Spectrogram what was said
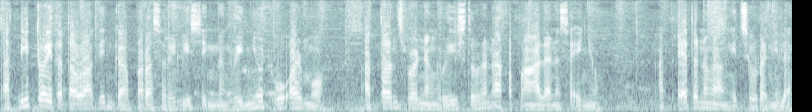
At dito ay tatawagin ka para sa releasing ng renewed OR mo at transfer ng registro na nakapangalan na sa inyo. At eto na nga ang itsura nila.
